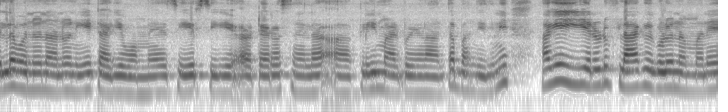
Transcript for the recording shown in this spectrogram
ಎಲ್ಲವನ್ನು ನಾನು ನೀಟಾಗಿ ಒಮ್ಮೆ ಸೇರಿಸಿ ಟೆರಸ್ನೆಲ್ಲ ಕ್ಲೀನ್ ಮಾಡಿಬಿಡೋಣ ಅಂತ ಬಂದಿದ್ದೀನಿ. ಹಾಗೆ ಈ ಎರಡು ಫ್ಲ್ಯಾಗ್ಗಳು ನಮ್ಮ ಮನೆ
